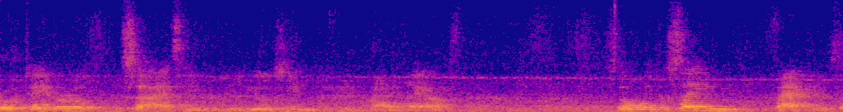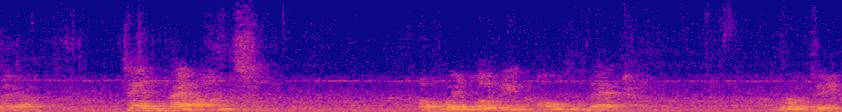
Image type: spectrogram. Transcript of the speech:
rotator of the size he would be using on there. So with the same factors there, 10 pounds of wind loading on that rotator.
